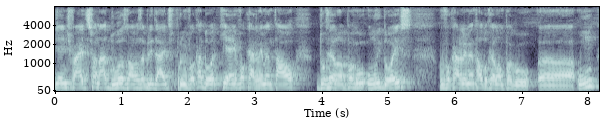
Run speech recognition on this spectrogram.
e a gente vai adicionar duas novas habilidades para o invocador, que é invocar elemental do relâmpago 1 e 2, invocar elemental do relâmpago uh, ah, 1,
